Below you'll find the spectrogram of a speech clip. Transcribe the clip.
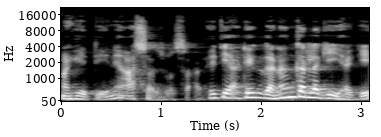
මගේ තියෙන්නේ ආස්වාද ප්‍රසාර. ඉතින් යට එක ගණන් කරලා කිය හැකි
